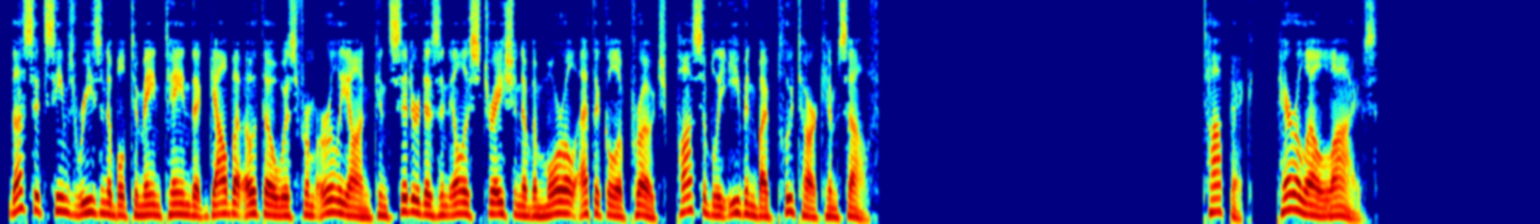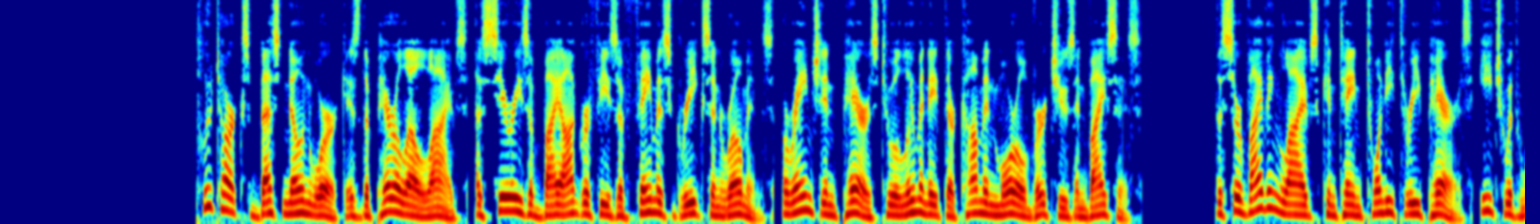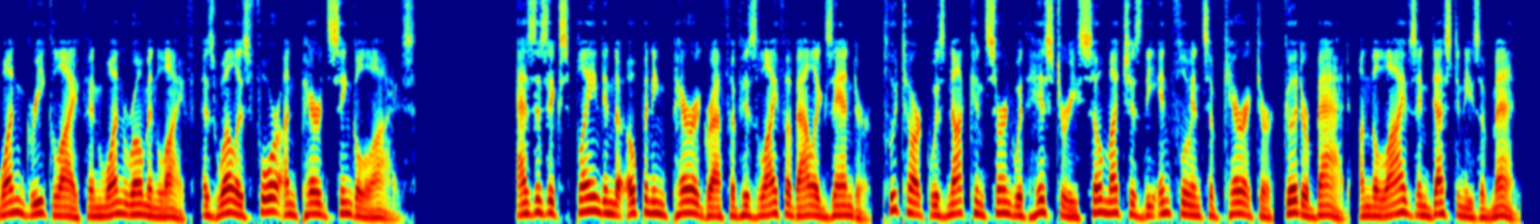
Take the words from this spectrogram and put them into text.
Thus it seems reasonable to maintain that Galba Otho was from early on considered as an illustration of a moral ethical approach, possibly even by Plutarch himself. Parallel lives Plutarch's best-known work is the Parallel Lives, a series of biographies of famous Greeks and Romans, arranged in pairs to illuminate their common moral virtues and vices. The surviving lives contain 23 pairs, each with one Greek life and one Roman life, as well as four unpaired single lives. As is explained in the opening paragraph of his Life of Alexander, Plutarch was not concerned with history so much as the influence of character, good or bad, on the lives and destinies of men.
